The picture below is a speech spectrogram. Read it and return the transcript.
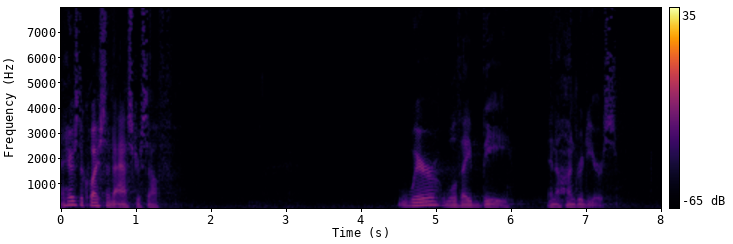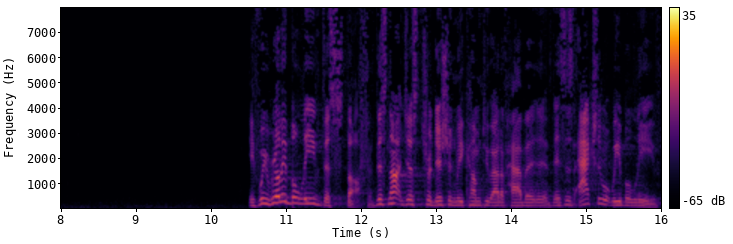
And here's the question to ask yourself where will they be in a hundred years? If we really believe this stuff, if this is not just tradition we come to out of habit, if this is actually what we believe,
